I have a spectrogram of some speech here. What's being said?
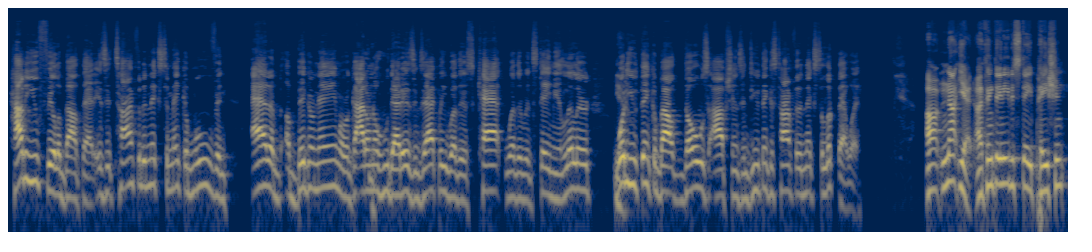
How do you feel about that? Is it time for the Knicks to make a move and add a, a bigger name or a guy? I don't know who that is exactly, whether it's KAT, whether it's Damian Lillard. Yeah. What do you think about those options? And do you think it's time for the Knicks to look that way? Uh, not yet. I think they need to stay patient.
